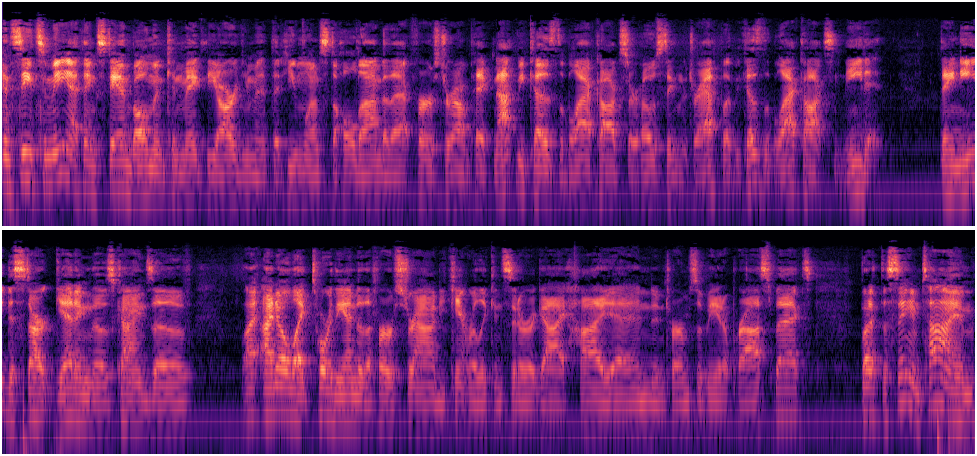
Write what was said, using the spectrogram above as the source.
And see, to me, I think Stan Bowman can make the argument that he wants to hold on to that first round pick, not because the Blackhawks are hosting the draft, but because the Blackhawks need it. They need to start getting those kinds of. I, I know, like, toward the end of the first round, you can't really consider a guy high end in terms of being a prospect. But at the same time,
